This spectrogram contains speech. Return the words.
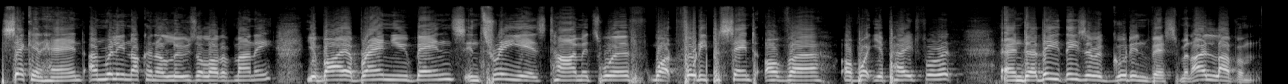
second-hand. I'm really not going to lose a lot of money. You buy a brand new Benz, in three years' time, it's worth, what, 40% of, uh, of what you paid for it? And uh, these, these are a good investment. I love them.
